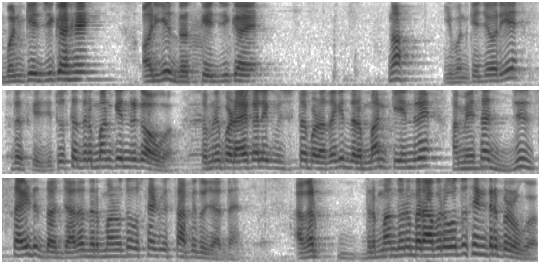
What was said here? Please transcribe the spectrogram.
वन के जी का है और ये दस के जी का है, ना? ये वन के जी और ये दस के जी तो इसका द्रव्यमान केंद्र का होगा? तो हमने पढ़ाया कल एक विशेषता पढ़ा था कि द्रव्यमान केंद्र हमेशा जिस साइड ज़्यादा द्रव्यमान होता है, उस साइड विस्थापित हो जाता है। अगर द्रव्यमान दोनों बराबर होगा तो सेंटर पर होगा।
